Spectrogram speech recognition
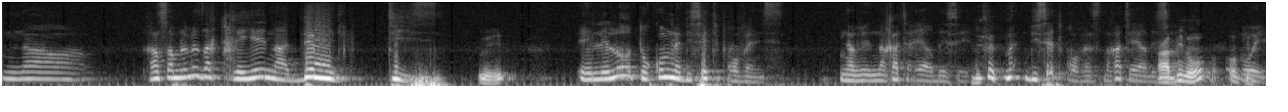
na rassemblement eza créé na 2010 oui. Et lelo tokomi na 17 province na na kati ya rdc 17 Mais 17 province na kati ya rdc ah bino ok. Oui.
